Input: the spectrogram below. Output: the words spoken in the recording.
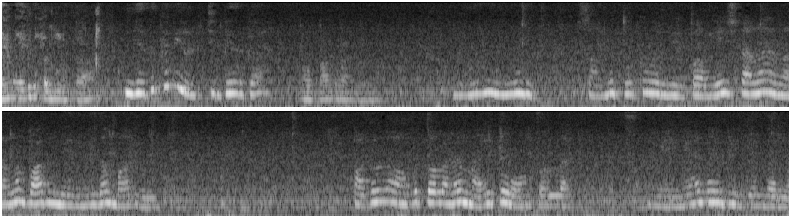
என்ன எதுக்கு தள்ளி விட்டா? எதுக்கு நீ அடிச்சுக்கிட்டே இருக்க? அவன் பார்க்குறாங்க மூடு மூடு செம்ம தூக்கம் வருது. இப்போ வயசுனால என்னாலாம் பார்க்க முடியாது. நீ தான் பார்க்கணும் பகலில் அவ தொல்லை நைட்டு உன் தொல்லை. நீ ஏன் இப்படி இருக்கேன்னு தெரில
